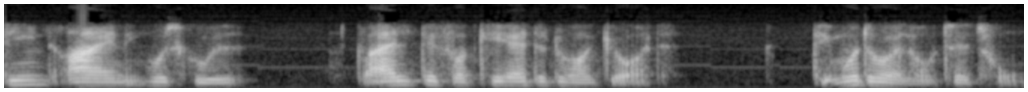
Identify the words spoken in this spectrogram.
Din regning hos Gud for alt det forkerte, du har gjort. Det må du have lov til at tro.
